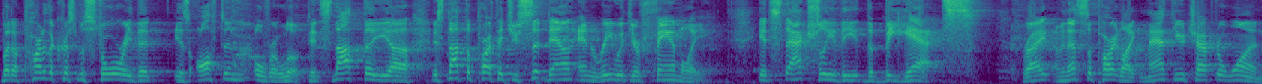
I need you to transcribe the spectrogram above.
but a part of the Christmas story that is often overlooked. It's not the, uh, it's not the part that you sit down and read with your family. It's actually the, the begats, right? I mean, that's the part like Matthew chapter 1.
